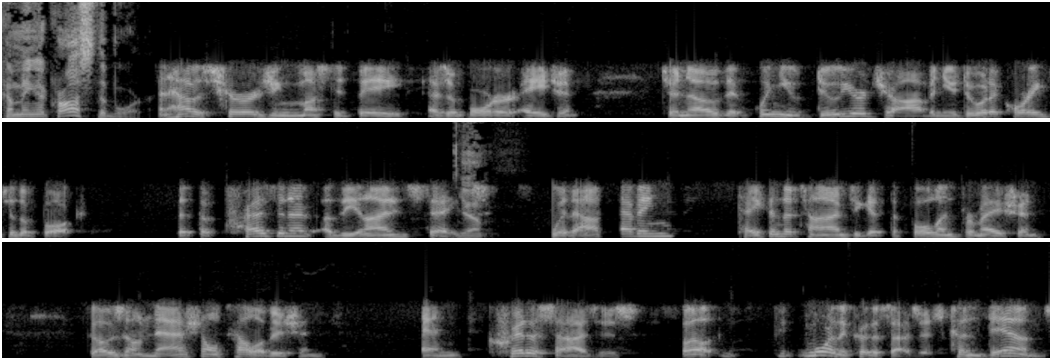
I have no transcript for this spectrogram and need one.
coming across the border? And how discouraging must it be as a border agent to know that when you do your job and you do it according to the book, that the President of the United States, without having taken the time to get the full information, goes on national television and criticizes, well, more than criticizes, condemns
